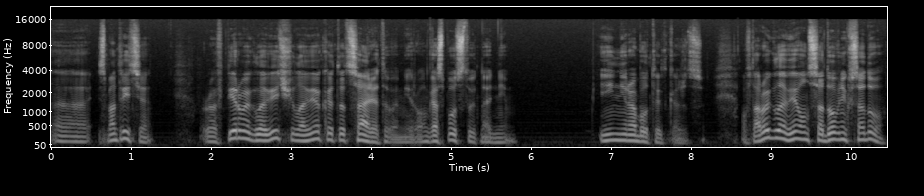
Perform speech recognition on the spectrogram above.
Э, смотрите, в первой главе человек — это царь этого мира, он господствует над ним. И не работает, кажется. Во второй главе он садовник в саду,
